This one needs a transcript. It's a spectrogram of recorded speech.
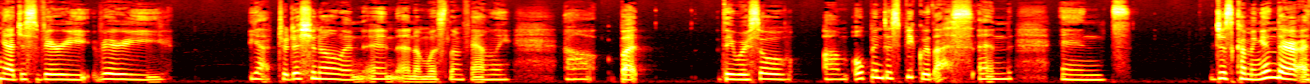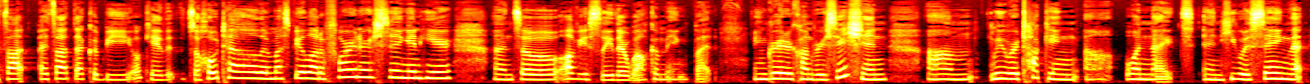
yeah, just very very yeah traditional and and, and a Muslim family, uh, but they were so um, open to speak with us and and just coming in there, I thought I thought that could be okay. It's a hotel. There must be a lot of foreigners staying in here, and so obviously they're welcoming. But in greater conversation, um, we were talking uh, one night, and he was saying that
